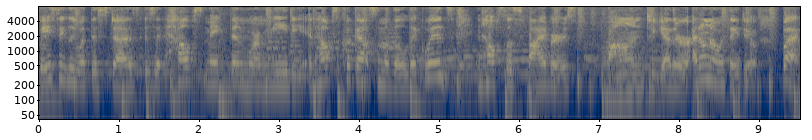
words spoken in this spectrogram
basically what this does is it helps make them more meaty. It helps cook out some of the liquids and helps those fibers bond together. I don't know what they do, but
